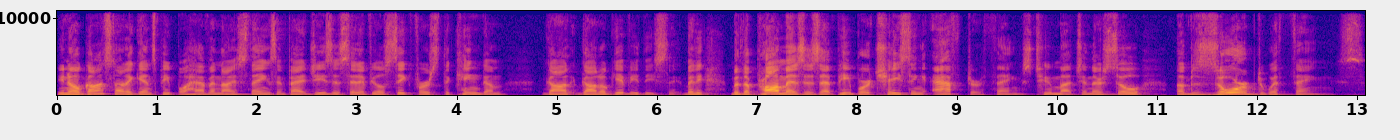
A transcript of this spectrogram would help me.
You know, God's not against people having nice things. In fact, Jesus said, if you'll seek first the kingdom, God, God will give you these things. But, he, but the problem is, is that people are chasing after things too much, and they're so absorbed with things.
